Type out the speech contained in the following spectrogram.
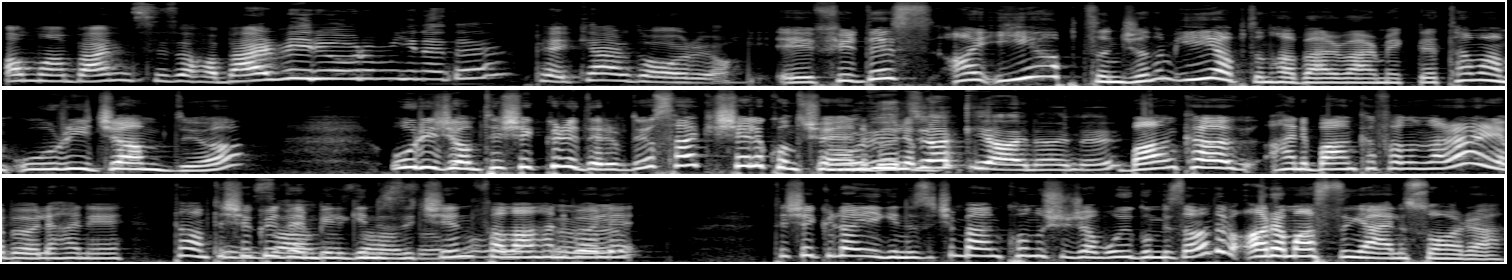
Ama ben size haber veriyorum yine de. Peyker doğuruyor. e, Firdevs ay iyi yaptın canım iyi yaptın haber vermekle tamam uğrayacağım diyor. Uğrayacağım teşekkür ederim diyor. Sanki şeyle konuşuyor yani böyle Uğrayacak yani hani. banka hani banka falan arar ya böyle hani tamam teşekkür ederim İmzanız bilginiz lazım için falan, falan hani böyle evet. teşekkürler ilginiz için ben konuşacağım uygun bir zamanda ve aramazsın yani sonra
